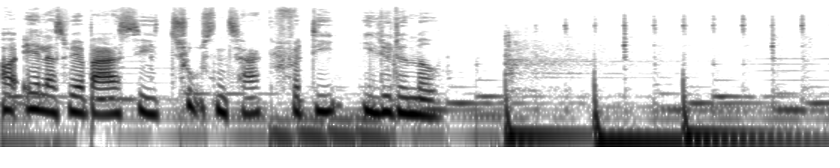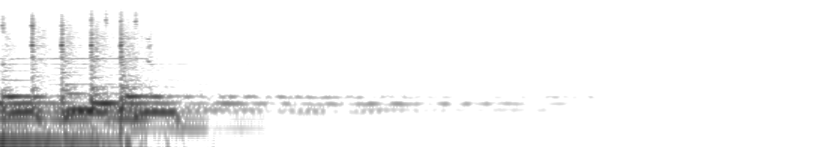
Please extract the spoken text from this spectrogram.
Og ellers vil jeg bare sige tusind tak, fordi I lyttede med.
